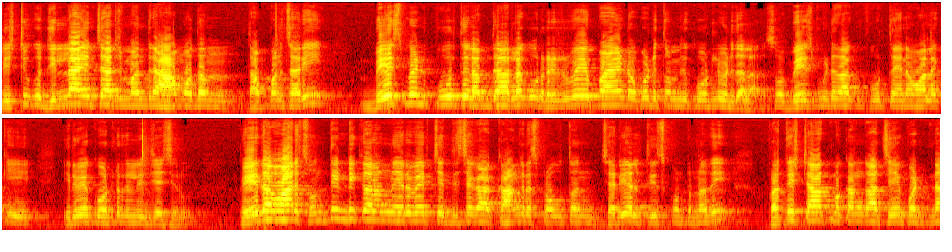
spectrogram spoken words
లిస్టుకు జిల్లా ఇన్ఛార్జ్ మంత్రి ఆమోదం తప్పనిసరి బేస్మెంట్ పూర్తి లబ్ధిదారులకు ఇరవై పాయింట్ ఒకటి తొమ్మిది కోట్లు విడుదల. సో బేస్మెంట్ దాకా పూర్తయిన వాళ్ళకి ఇరవై కోట్లు రిలీజ్ చేశారు. పేదవారి సొంత ఇంటి కలను నెరవేర్చే దిశగా కాంగ్రెస్ ప్రభుత్వం చర్యలు తీసుకుంటున్నది. ప్రతిష్టాత్మకంగా చేపట్టిన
